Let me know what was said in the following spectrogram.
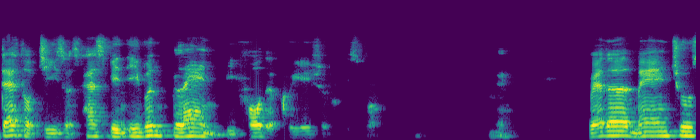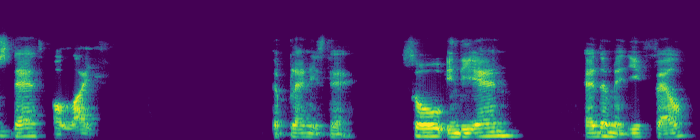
death of Jesus has been even planned before the creation of this world. Okay. Whether man choose death or life, the plan is there. So in the end, Adam and Eve fell.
